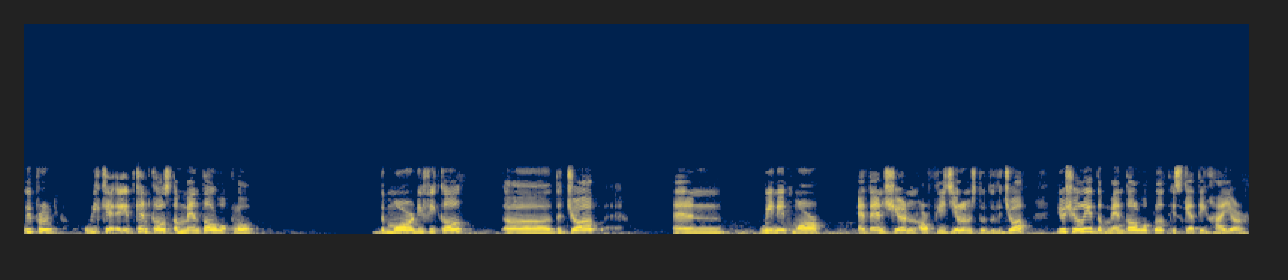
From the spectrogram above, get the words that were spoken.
we pro we can it can cause a mental workload. The more difficult uh, the job, and we need more attention or vigilance to do the job, usually the mental workload is getting higher.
